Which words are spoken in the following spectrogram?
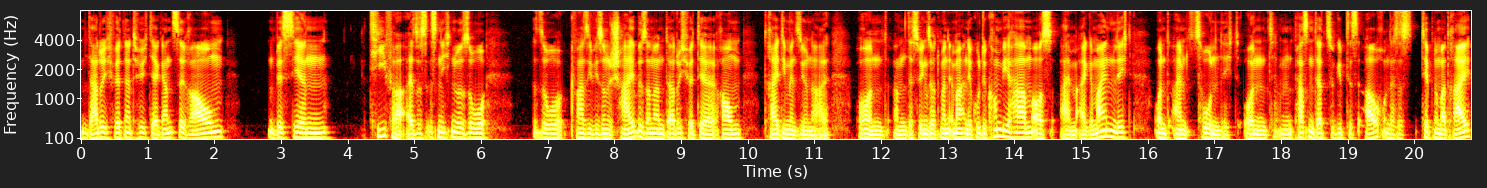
dadurch wird natürlich der ganze Raum ein bisschen tiefer. Also es ist nicht nur so, so quasi wie so eine Scheibe, sondern dadurch wird der Raum dreidimensional. Und ähm, deswegen sollte man immer eine gute Kombi haben aus einem allgemeinen Licht und einem Zonenlicht. Und ähm, passend dazu gibt es auch, und das ist Tipp Nummer drei,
